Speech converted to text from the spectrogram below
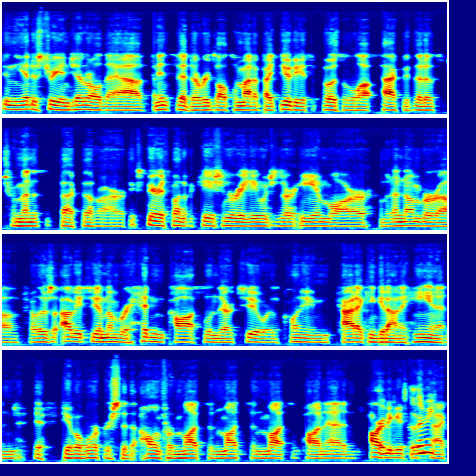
in the industry in general to have an incident that results in modified duty as opposed to the lost time because that has a tremendous effect on our experience modification rating, which is our EMR, and a number of, you know, there's obviously a number of hidden costs in there too, where the claim kind of can get out of hand if you have a worker sit at home for months and months and months upon end. Hard to get those back.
